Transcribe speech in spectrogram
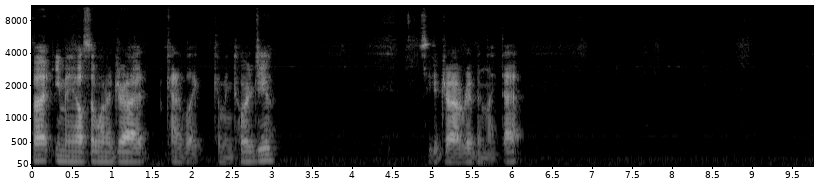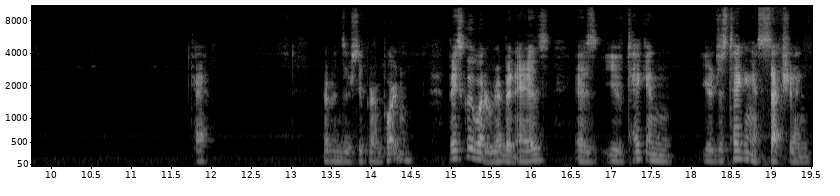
But you may also want to draw it kind of like coming towards you. So you could draw a ribbon like that. Okay. Ribbons are super important. Basically what a ribbon is, is you've taken, you're just taking a section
